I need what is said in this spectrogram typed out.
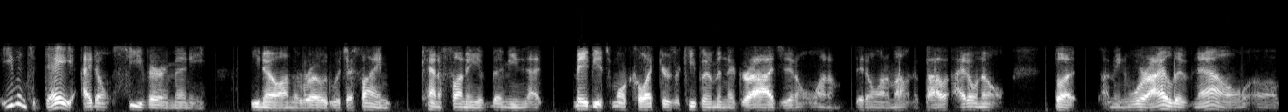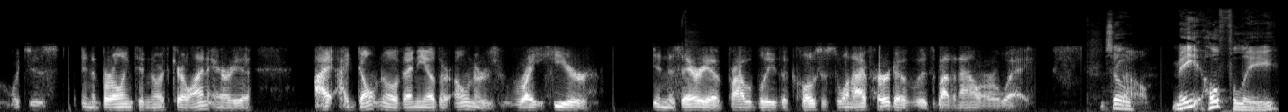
even today, I don't see very many, you know, on the road, which I find kind of funny. I mean, I, maybe it's more collectors are keeping them in their garage. They don't want them. They don't want them out and about. I don't know. But I mean, where I live now, um, which is in the Burlington, North Carolina area, I, I don't know of any other owners right here in this area. Probably the closest one I've heard of is about an hour away. So, so. may hopefully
